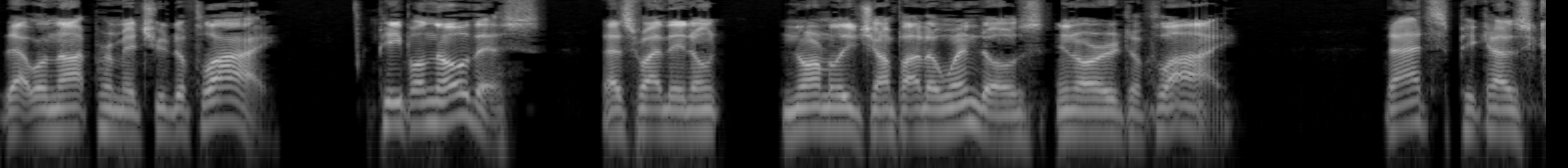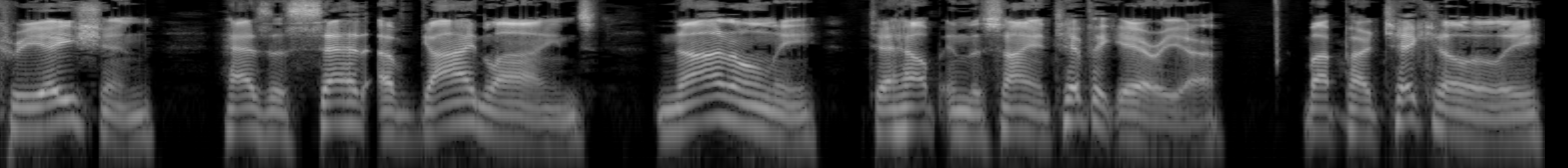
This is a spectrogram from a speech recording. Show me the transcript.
that will not permit you to fly. People know this. That's why they don't normally jump out of windows in order to fly. That's because creation has a set of guidelines not only to help in the scientific area, but particularly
